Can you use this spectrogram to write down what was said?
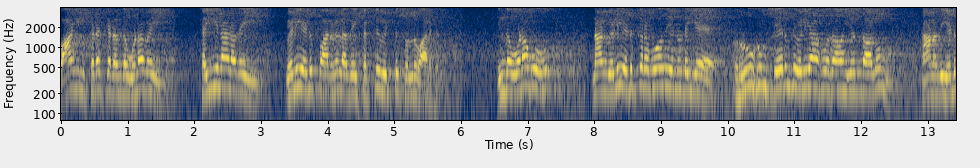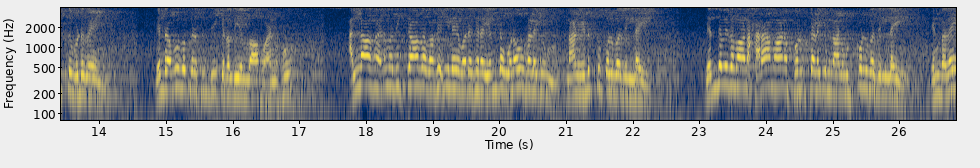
வாயில் கிடக்கிற அந்த உணவை கையினால் அதை வெளியெடுப்பார்கள் அதை கக்குவிட்டு சொல்லுவார்கள். இந்த உணவு நான் வெளியெடுக்கிற போது என்னுடைய ரூகும் சேர்ந்து வெளியாகுவதாக இருந்தாலும் நான் அதை எடுத்து விடுவேன் என்று அபுபக்கர் சித்திக் ரதியுல்லாஹு அணுகு அல்லாஹ் அனுமதிக்காத வகையிலே வருகிற எந்த உணவுகளையும் நான் எடுத்துக்கொள்வதில்லை. எந்த விதமான ஹராமான பொருட்களையும் நான் உட்கொள்வதில்லை என்பதை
